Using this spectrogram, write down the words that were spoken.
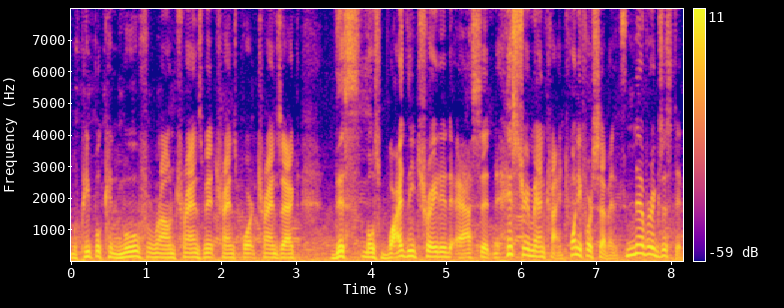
where people can move around, transmit, transport, transact, this most widely traded asset in the history of mankind, 24-7, it's never existed.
